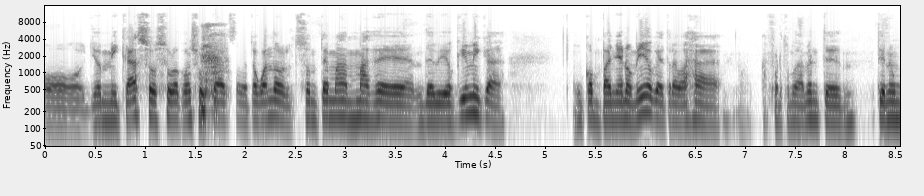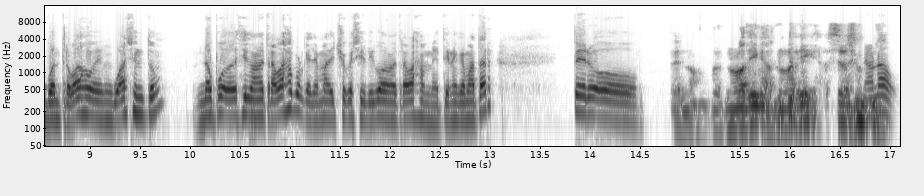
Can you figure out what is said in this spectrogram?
O yo en mi caso suelo consultar, sobre todo cuando son temas más de, de bioquímica. Un compañero mío que trabaja, afortunadamente, tiene un buen trabajo en Washington. No puedo decir dónde trabaja porque ya me ha dicho que si digo dónde trabaja me tiene que matar. Pero Eh, no, pues no lo digas, no lo digas. no, no,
